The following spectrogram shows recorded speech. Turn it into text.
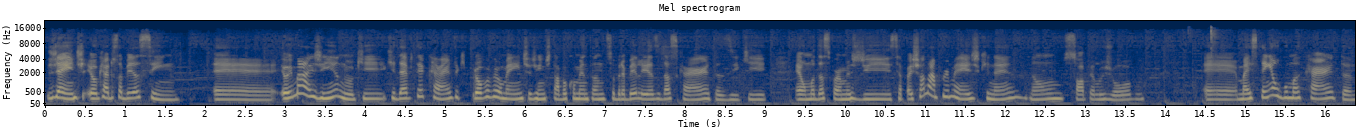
Gente, eu quero saber assim. É, eu imagino que, que deve ter carta que provavelmente a gente estava comentando sobre a beleza das cartas e que é uma das formas de se apaixonar por Magic, né? Não só pelo jogo. É, mas tem alguma carta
